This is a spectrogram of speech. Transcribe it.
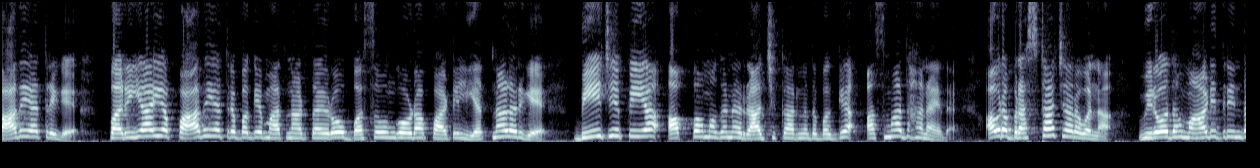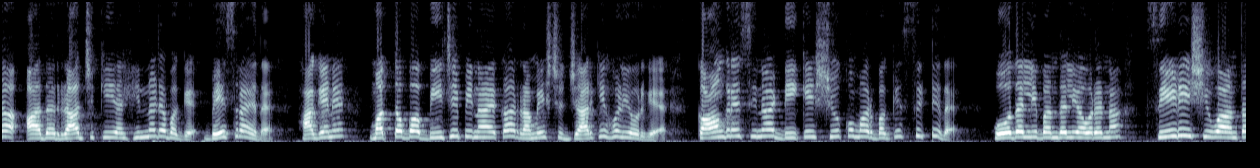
ಪಾದಯಾತ್ರೆಗೆ ಪರ್ಯಾಯ ಪಾದಯಾತ್ರೆ ಬಗ್ಗೆ ಮಾತನಾಡ್ತಾ ಇರೋ ಬಸವಂಗೌಡ ಪಾಟೀಲ್ ಯತ್ನಾಳರಿಗೆ ಬಿಜೆಪಿಯ ಅಪ್ಪ ಮಗನ ರಾಜಕಾರಣದ ಬಗ್ಗೆ ಅಸಮಾಧಾನ ಇದೆ. ಅವರ ಭ್ರಷ್ಟಾಚಾರವನ್ನ ವಿರೋಧ ಮಾಡಿದ್ರಿಂದ ಆದ ರಾಜಕೀಯ ಹಿನ್ನಡೆ ಬಗ್ಗೆ ಬೇಸರ ಇದೆ. ಹಾಗೇನೆ ಮತ್ತೊಬ್ಬ ಬಿಜೆಪಿ ನಾಯಕ ರಮೇಶ್ ಜಾರಕಿಹೊಳಿ ಅವರಿಗೆ ಕಾಂಗ್ರೆಸ್ಸಿನ ಡಿ ಕೆ ಶಿವಕುಮಾರ್ ಬಗ್ಗೆ ಸಿಟ್ಟಿದೆ. ಹೋದಲ್ಲಿ ಬಂದಲ್ಲಿ ಅವರನ್ನ ಸಿಡಿ ಶಿವ ಅಂತ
